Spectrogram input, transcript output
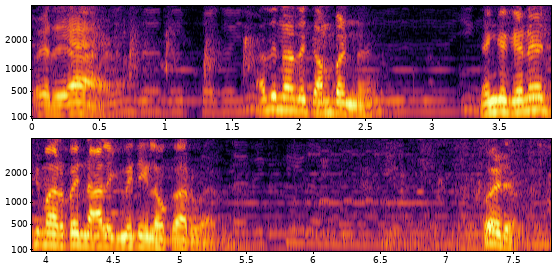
போயிடுறியா அது என்னது கம்பன் எங்க கணேஷ்குமார் போய் நாளைக்கு மீட்டிங்ல உட்காருவாரு. Buyurun.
